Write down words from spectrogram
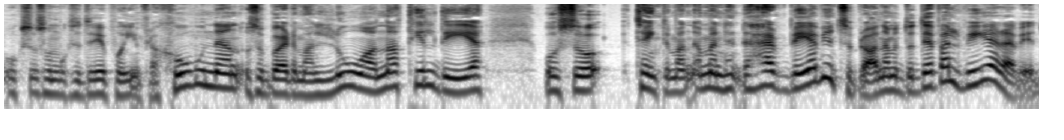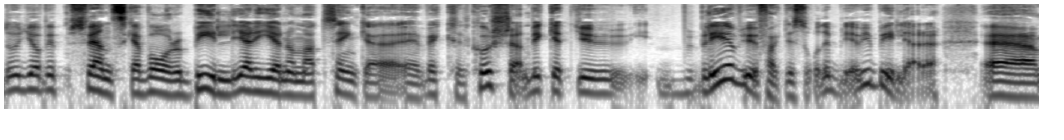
också, som också drev på inflationen och så började man låna till det. Och så tänkte man, ja men det här blev ju inte så bra, nej men då devalverar vi, då gör vi svenska varor billigare genom att sänka eh, växelkursen, vilket ju blev ju faktiskt så, det blev ju billigare. Eh,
